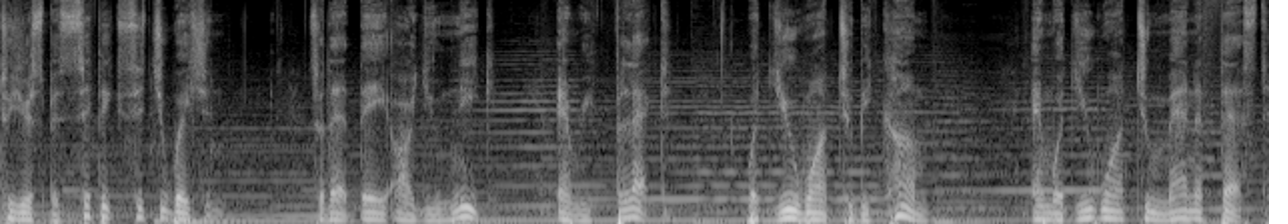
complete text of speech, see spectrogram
to your specific situation so that they are unique and reflect what you want to become and what you want to manifest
